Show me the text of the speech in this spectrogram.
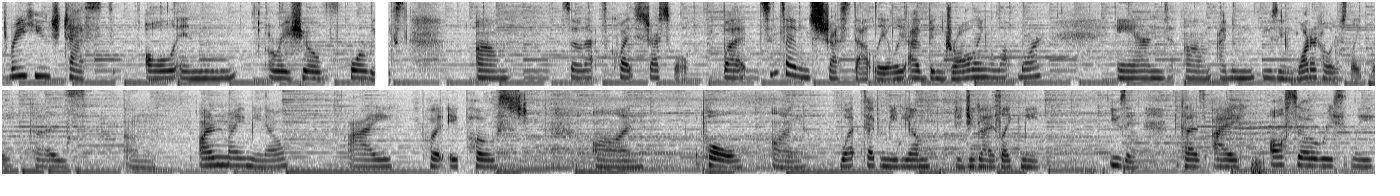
three huge tests all in a ratio of four weeks. Um, so that's quite stressful. But since I've been stressed out lately I've been drawing a lot more. And um, I've been using watercolors lately because um, on my Amino I put a post on a poll on what type of medium did you guys like me using because I also recently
